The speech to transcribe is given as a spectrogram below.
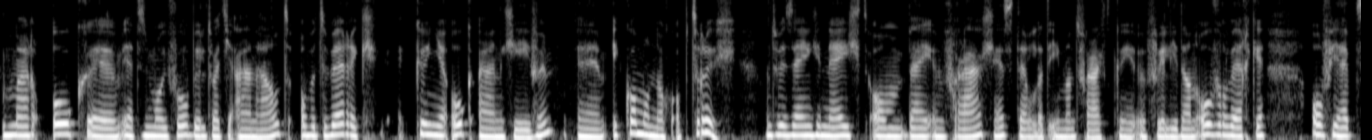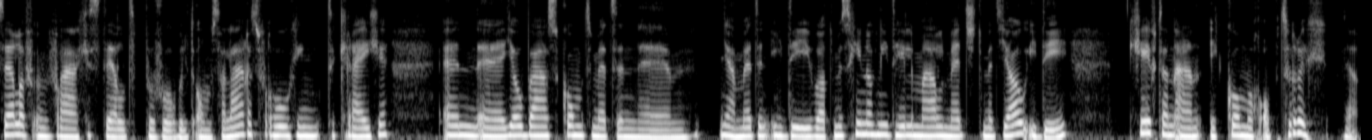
maar ook, uh, ja, het is een mooi voorbeeld wat je aanhaalt. Op het werk kun je ook aangeven, um, ik kom er nog op terug. Want we zijn geneigd om bij een vraag, hè, stel dat iemand vraagt, kun je, of wil je dan overwerken? Of je hebt zelf een vraag gesteld, bijvoorbeeld om salarisverhoging te krijgen. En uh, jouw baas komt met een, ja, met een idee wat misschien nog niet helemaal matcht met jouw idee. Geef dan aan, ik kom erop terug. Ja.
